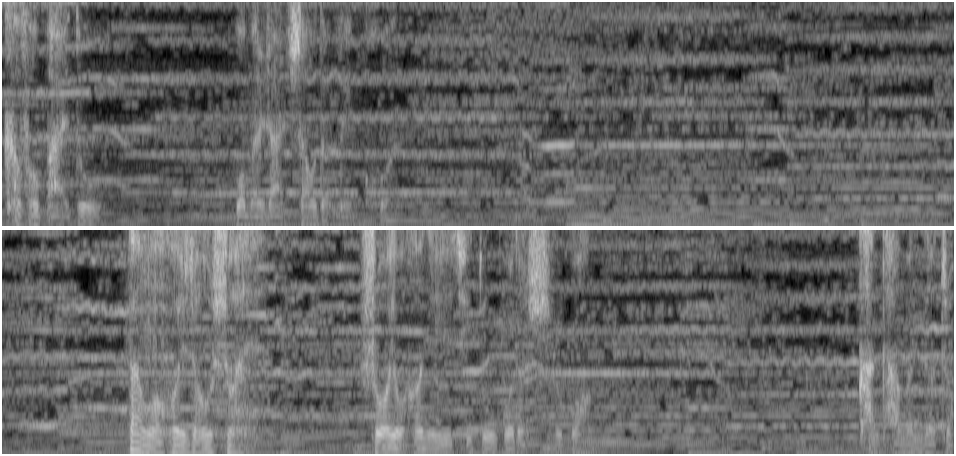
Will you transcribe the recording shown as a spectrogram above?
可否摆渡我们燃烧的灵魂？但我会揉碎所有和你一起度过的时光，看他们的种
